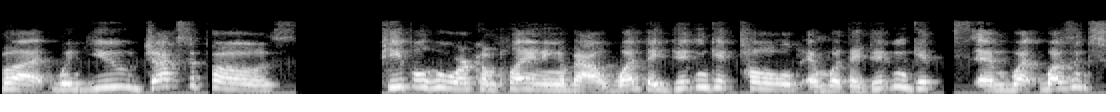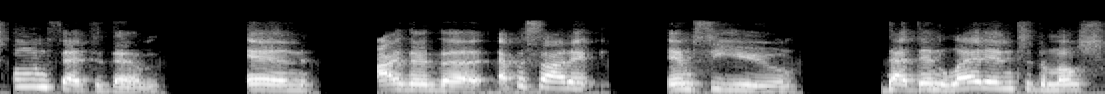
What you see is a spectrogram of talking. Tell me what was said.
But when you juxtapose people who are complaining about what they didn't get told and what they didn't get and what wasn't spoon fed to them in either the episodic MCU that then led into the most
